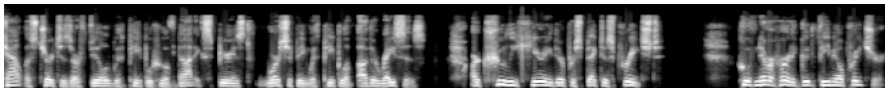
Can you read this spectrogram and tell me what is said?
Countless churches are filled with people who have not experienced worshiping with people of other races, are truly hearing their perspectives preached, who have never heard a good female preacher,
